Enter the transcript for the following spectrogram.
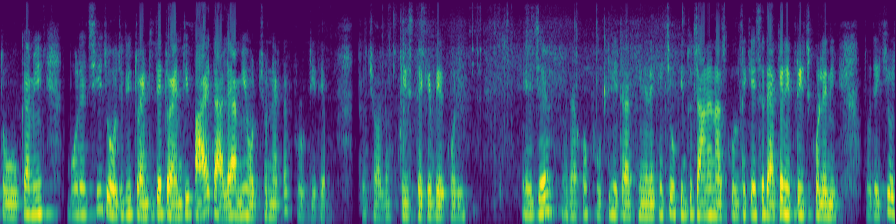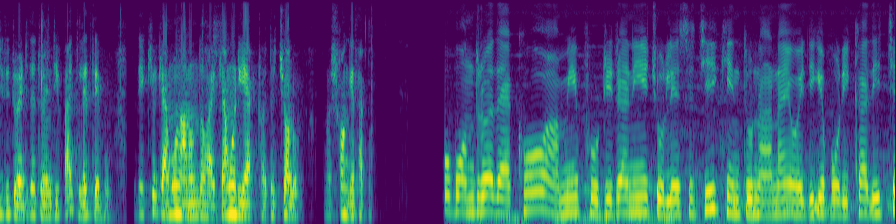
তো ওকে আমি বলেছি যে ও যদি টোয়েন্টিতে টোয়েন্টি পায়, তাহলে আমি ওর জন্য একটা ফ্রুটি দেবো। তো চলো ফ্রিজ থেকে বের করি। এই যে দেখো ফ্রুটি এটা কিনে রেখেছি। ও কিন্তু জানে না স্কুল থেকে এসে দেখেনি ফ্রিজ খোলেনি। তো দেখি ও যদি টোয়েন্টিতে টোয়েন্টি পায়, তাহলে দেবো। দেখি কেমন আনন্দ হয়, কেমন রিয়াক্ট হয়। তো চলো, তোমার সঙ্গে থাকো। ও বন্ধুরা দেখো আমি ফ্রুটিটা নিয়ে চলে এসেছি কিন্তু নানায় ওইদিকে পরীক্ষা দিচ্ছে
